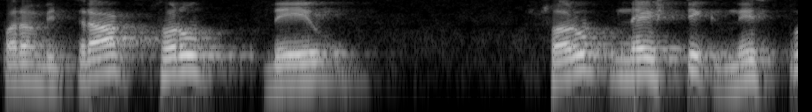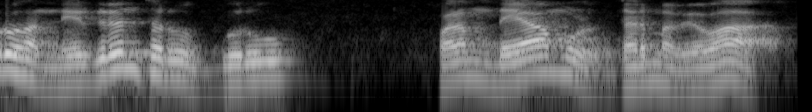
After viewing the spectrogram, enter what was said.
પરમ વિતરાગ સ્વરૂપ દેવ સ્વરૂપ નૈષ્ટિક, નિસ્પૃહ, નિર્ગ્રંથ રૂપ ગુરુ, પરમ દયામૂળ, ધર્મ વ્યવહાર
